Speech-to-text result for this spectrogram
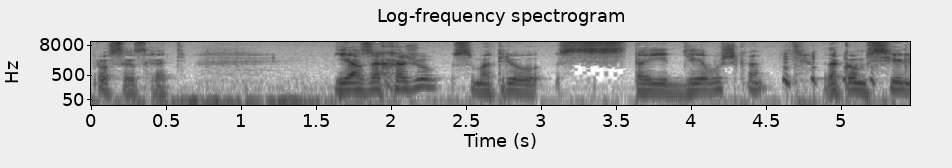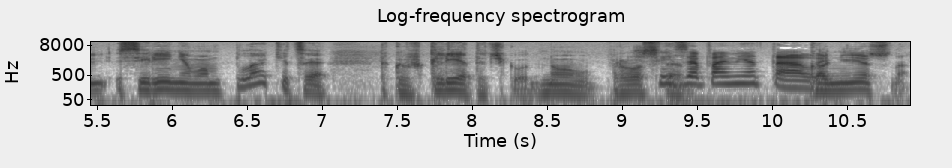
просто сказать, я захожу, смотрю, стоит девушка в таком сиреневом платьице, такой в клеточку, ну просто... Чи запам'ятали? Конечно.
